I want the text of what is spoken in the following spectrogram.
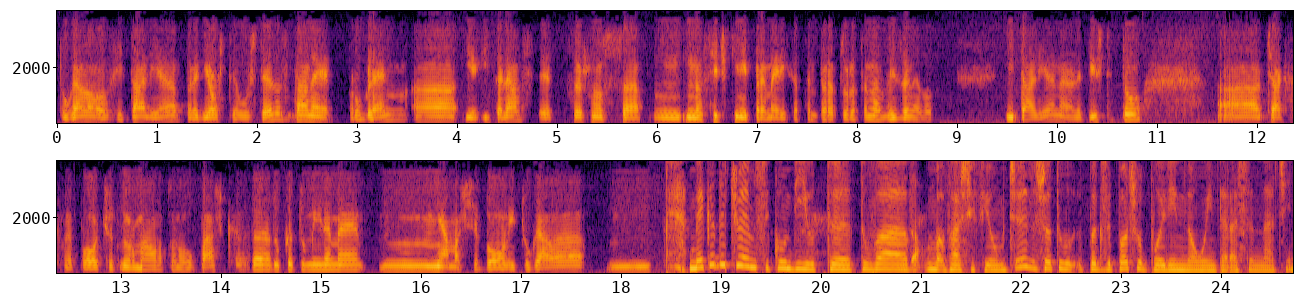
тогава в Италия, преди още въобще да стане проблем, а, италианците всъщност а, на всички ни премериха температурата на влизане в Италия, на летището. А, чакахме повече от нормалното на опашката, докато минеме. Нямаше болни тогава. Нека да чуем секунди от това да. ваше филмче, защото пък започва по един много интересен начин.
